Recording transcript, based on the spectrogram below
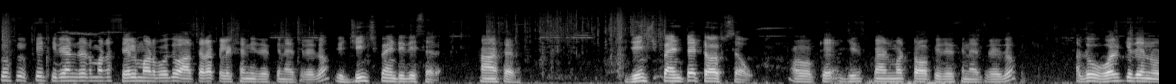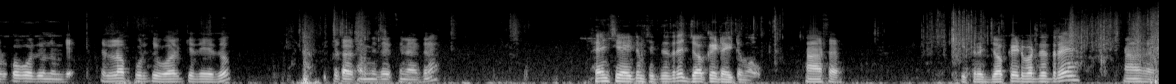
two fifty three hundred ಮಾತ್ರ ಸೇಲ್ ಮಾಡ್ಬೋದು. ಆ ಥರ ಕಲೆಕ್ಷನ್ ಇದೆ ಸ್ನೇಹಿತರೆ ಇದು. ಈ ಜೀನ್ಸ್ ಪ್ಯಾಂಟ್ ಇದೆ ಸರ್. ಹಾಂ ಸರ್. ಜೀನ್ಸ್ ಪ್ಯಾಂಟೇ ಟಾಪ್ಸ್ ಅವು ಓಕೆ. ಜೀನ್ಸ್ ಪ್ಯಾಂಟ್ ಮತ್ತು ಟಾಪ್ ಇದೆ ಸ್ನೇಹಿತರೆ ಇದು. ಅದು ವರ್ಕ್ ಇದೆ ನೋಡ್ಕೋಬೋದು ನಿಮಗೆ. ಎಲ್ಲ ಪೂರ್ತಿ ವರ್ಕ್ ಇದೆ ಇದು. ಫಿಟ್ ಐಟಮ್ ಇದೆ ಸ್ನೇಹಿತರೆ. ಫ್ಯಾನ್ಸಿ ಐಟಮ್ ಸಿಗ್ತಿದ್ರೆ ಜಾಕೆಟ್ ಐಟಮ್ ಅವು. ಹಾಂ ಸರ್. ಈ ಥರ ಜಾಕೆಟ್ ಬರ್ತೈತ್ರಿ ಹಾಂ ಸರ್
